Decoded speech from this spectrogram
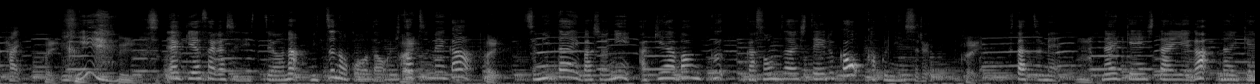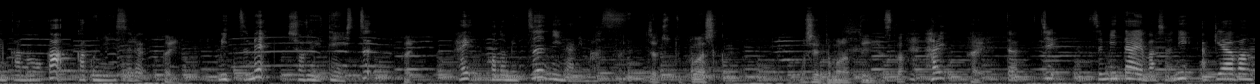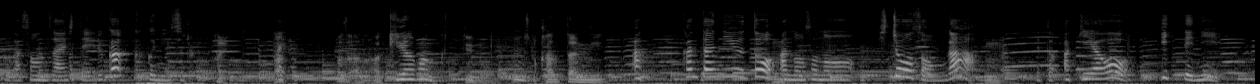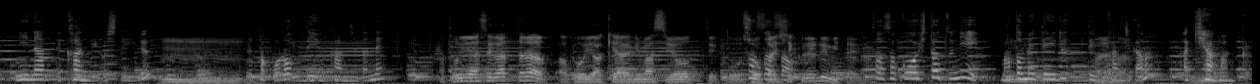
はい、はい。いい空き家探しに必要な3つの行動。はい。1つ目が、はい。住みたい場所に空き家バンクが存在しているかを確認する。はい。2つ目うん。内見したい家が内見可能か確認する。はい。3つ目書類提出。はい。はいこの3つになります。はい。じゃあちょっと詳しく教えてもらっていいですか？はい、はい。と1住みたい場所に空き家バンクが存在しているか確認する。はい。あはいまずあの空き家バンクっていうのをうん。ちょっと簡単に。簡単に言うと、うん。あのその市町村が、うん。えっと、空き家を一手に担って管理をしているうんうんうんところっていう感じだね。あ問い合わせがあったらあこういう空き家ありますよってこう紹介してくれるみたいな。そうそこを一つにまとめているっていう感じかな、空き家バンク。はい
